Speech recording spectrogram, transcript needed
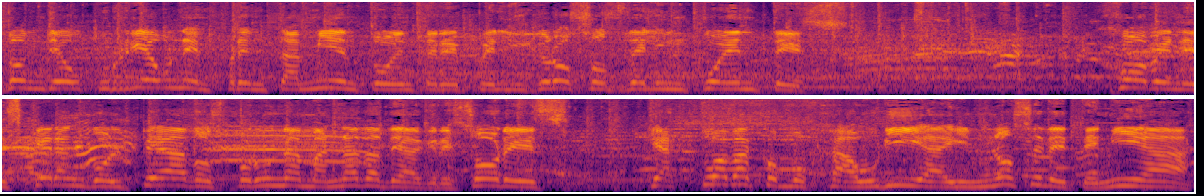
donde ocurría un enfrentamiento entre peligrosos delincuentes. Jóvenes que eran golpeados por una manada de agresores que actuaba como jauría y no se detenía,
